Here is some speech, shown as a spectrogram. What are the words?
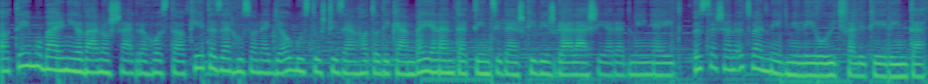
A T-Mobile nyilvánosságra hozta a 2021. augusztus 16-án bejelentett incidens kivizsgálási eredményeit, összesen 54 millió ügyfelük érintett.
